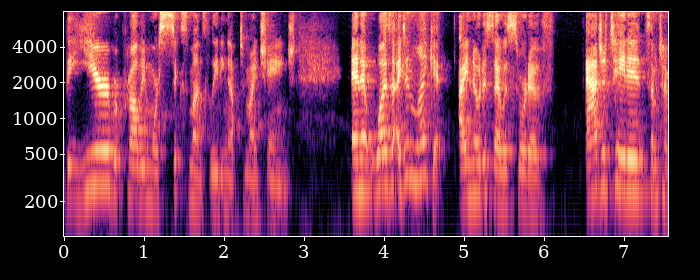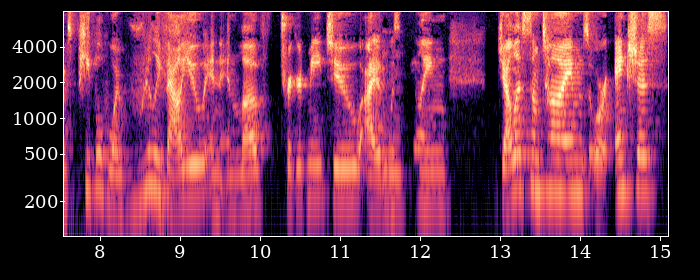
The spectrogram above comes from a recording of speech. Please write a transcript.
the year but probably more 6 months leading up to my change. And it was I didn't like it. I noticed I was sort of agitated. Sometimes people who I really value and, and love triggered me too. I mm-hmm. was feeling jealous sometimes or anxious.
